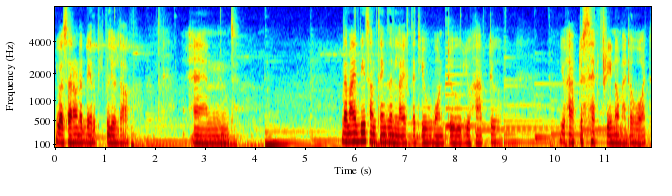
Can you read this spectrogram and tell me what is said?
you are surrounded by the people you love, and there might be some things in life that you want to, you have to, you have to set free no matter what,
